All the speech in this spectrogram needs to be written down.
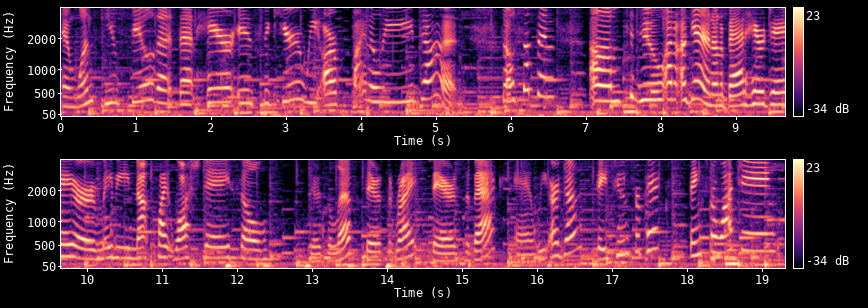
And once you feel that that hair is secure, we are finally done. So something um, to do, again, on a bad hair day or maybe not quite wash day. So there's the left, there's the right, there's the back, and we are done. Stay tuned for pics. Thanks for watching.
